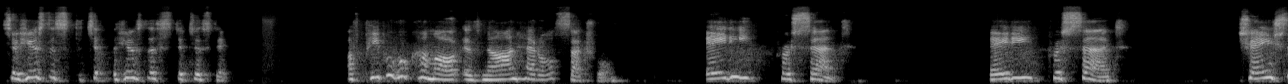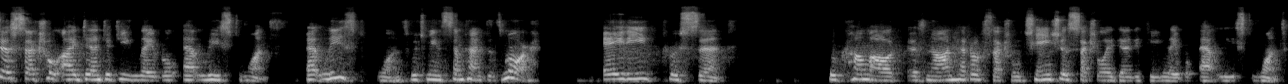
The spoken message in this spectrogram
So here's the, stati- here's the statistic of people who come out as non heterosexual, 80% 80% change their sexual identity label at least once, at least once, which means sometimes it's more. 80% who come out as non heterosexual change their sexual identity label at least once.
